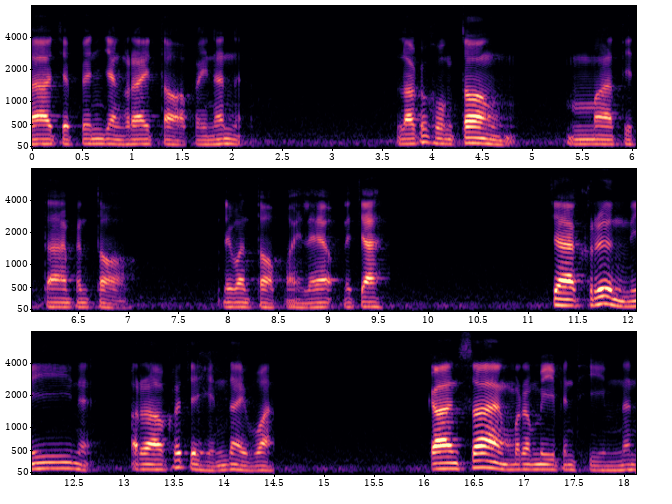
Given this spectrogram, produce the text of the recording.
ราวจะเป็นอย่างไรต่อไปนั้น เราก็คงต้องมาติดตามกันต่อ ในวันต่อไปแล้วนะจ๊ะ จากเรื่องนี้เนี่ยเราก็จะเห็นได้ว่า การสร้างบารมีเป็นทีมนั้น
